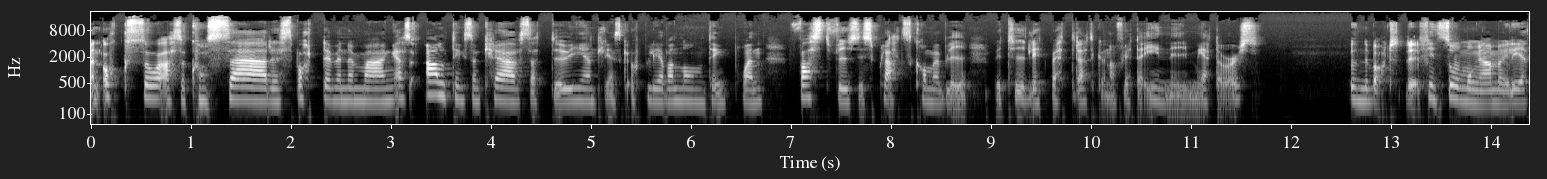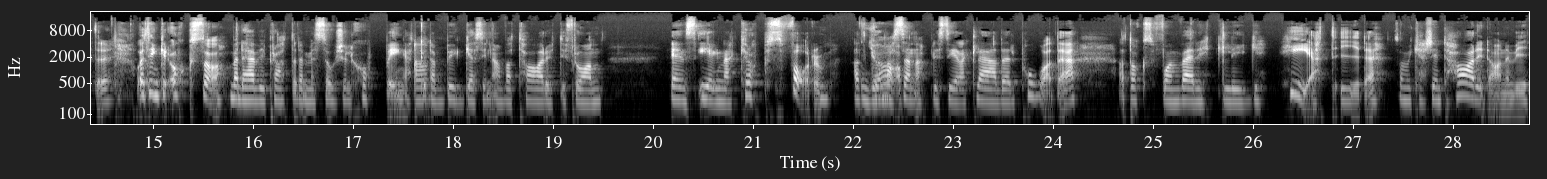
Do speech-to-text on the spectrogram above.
Men också alltså konserter, sportevenemang, alltså allting som krävs att du egentligen ska uppleva någonting på en fast fysisk plats kommer bli betydligt bättre att kunna flytta in i metaverse. Underbart. Det finns så många möjligheter. Och jag tänker också med det här vi pratade med social shopping, att kunna bygga sin avatar utifrån ens egna kroppsform. Att kunna Ja. sen applicera kläder på det. Att också få en verklighet i det, som vi kanske inte har idag när vi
